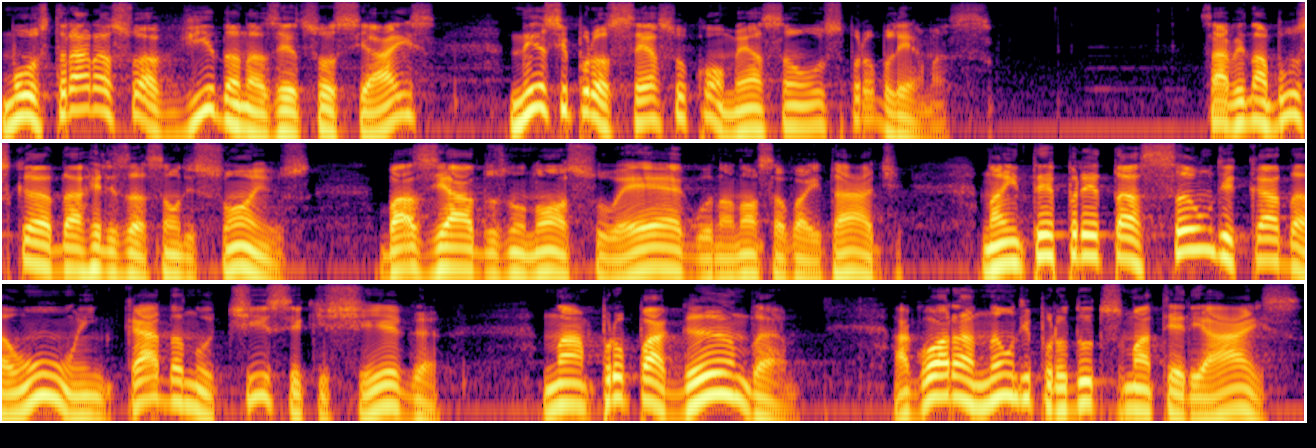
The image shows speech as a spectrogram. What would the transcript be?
mostrar a sua vida nas redes sociais Nesse processo começam os problemas. Sabe, na busca da realização de sonhos, baseados no nosso ego, na nossa vaidade, na interpretação de cada um em cada notícia que chega, na propaganda, agora não de produtos materiais,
